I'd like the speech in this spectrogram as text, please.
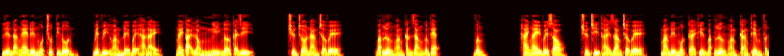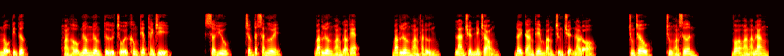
liền đã nghe đến một chút tin đồn, biết vị hoàng đệ bệ hạ này, ngay tại lòng nghỉ ngờ cái gì. Truyền cho nàng trở về. Bắc lương hoàng cắn răng gầm thét. Vâng. Hai ngày về sau, truyền chỉ thái giám trở về, mang đến một cái khiến bắc lương hoàng càng thêm phẫn nộ tin tức. Hoàng hậu nương nương từ chối không tiếp thánh chỉ. Sở hưu châm tất sát ngươi. Bắc lương hoàng gào thét. Bắc lương hoàng phản ứng, lan truyền nhanh chóng, đây càng thêm bằng chứng chuyện nào đó. Trung châu, trung hoàng sơn. Võ hoàng ám lăng,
